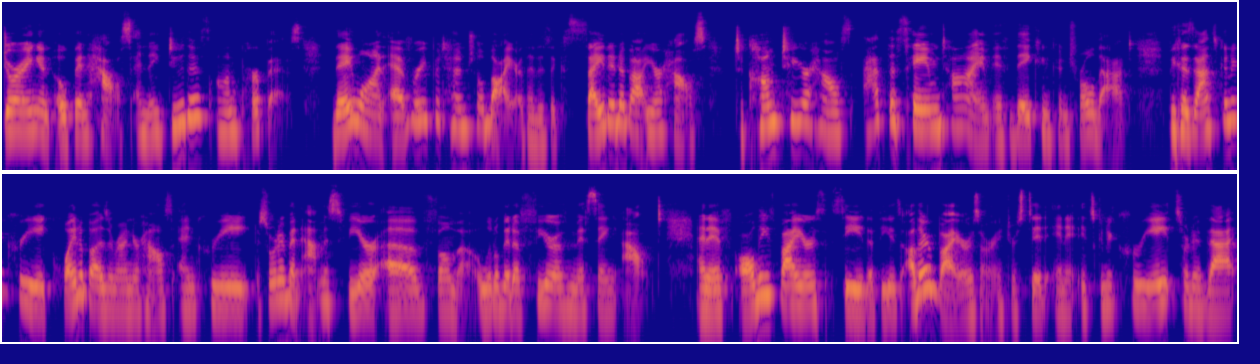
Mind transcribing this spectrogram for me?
during an open house. And they do this on purpose. They want every potential buyer that is excited about your house to come to your house at the same time if they can control that, because that's going to create quite a buzz around your house and create sort of an atmosphere of FOMO, a little bit of fear of missing out. And if all these buyers see that these other buyers are interested in it, it's going to create sort of that,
